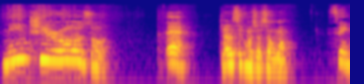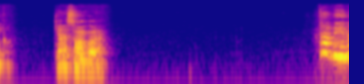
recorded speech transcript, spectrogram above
Mentiroso. É, Que hora você começou a se arrumar? cinco. Que horas são agora? Tá vendo?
